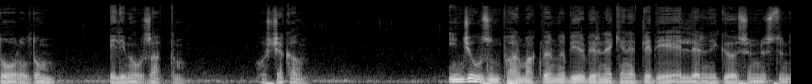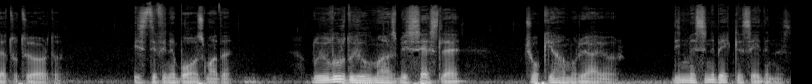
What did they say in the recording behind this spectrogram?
Doğruldum, elimi uzattım. Hoşçakalın. İnce uzun parmaklarını birbirine kenetlediği ellerini göğsünün üstünde tutuyordu. İstifini bozmadı. Duyulur duyulmaz bir sesle çok yağmur yağıyor. Dinmesini bekleseydiniz.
